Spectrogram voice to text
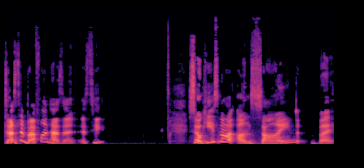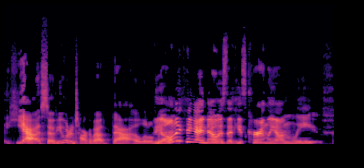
Dustin Byfuglien hasn't. Is he? So he's not unsigned, but yeah, so if you want to talk about that a little The bit. The only thing I know is that he's currently on leave.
